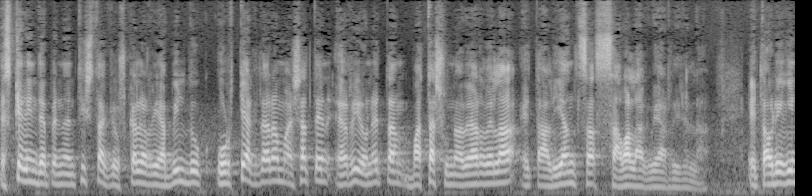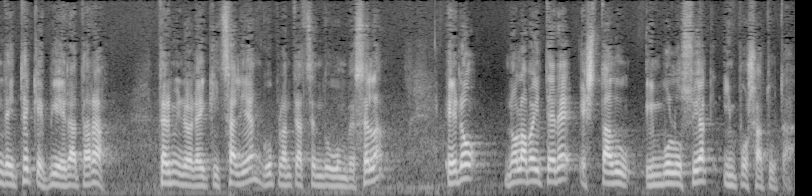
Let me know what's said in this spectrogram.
Ezker independentistak Euskal Herria bilduk urteak darama esaten herri honetan batasuna behar dela eta aliantza zabalak behar direla. Eta hori egin daiteke bi eratara, termino eraikitzailean, gu planteatzen dugun bezala, ero nola baitere estadu involuzioak inposatuta.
